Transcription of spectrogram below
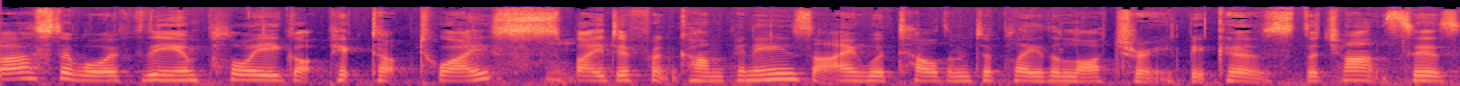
first of all, if the employee got picked up twice by different companies, I would tell them to play the lottery because the chances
